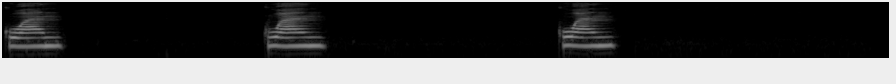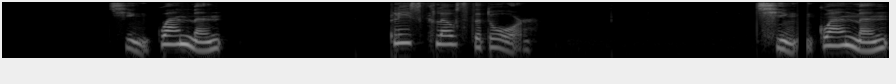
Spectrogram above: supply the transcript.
关，关，关。 请关门。Please close the door. 请关门。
